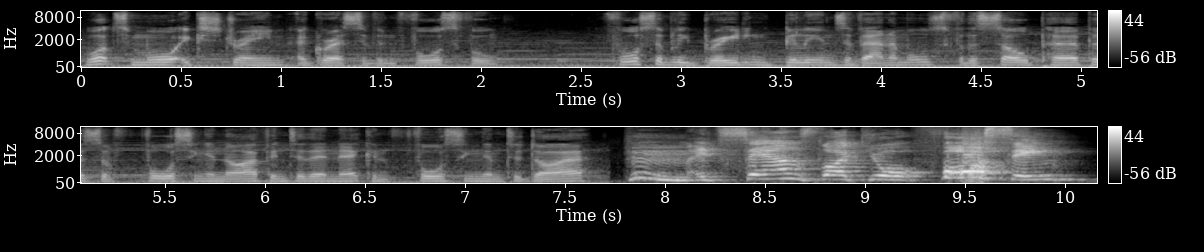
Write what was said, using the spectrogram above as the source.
What's more extreme, aggressive, and forceful? Forcibly breeding billions of animals for the sole purpose of forcing a knife into their neck and forcing them to die? Hmm, it sounds like you're forcing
